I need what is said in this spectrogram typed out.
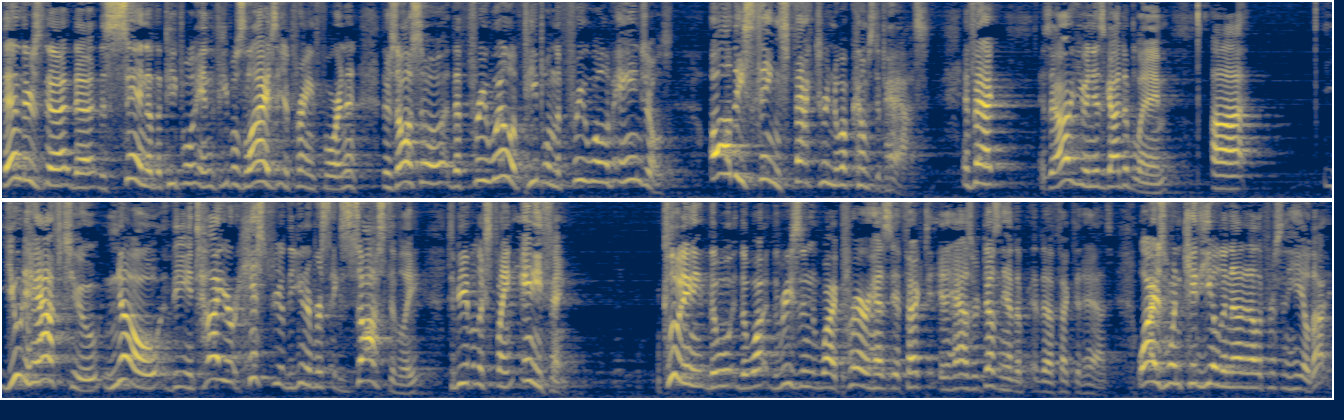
Then there's the, the, the sin of the people in people's lives that you're praying for. And then there's also the free will of people and the free will of angels. All these things factor into what comes to pass. In fact, as I argue in Is God to Blame, uh, you'd have to know the entire history of the universe exhaustively to be able to explain anything including the, the, the, reason why prayer has the effect it has or doesn't have the, the, effect it has. Why is one kid healed and not another person healed? I,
